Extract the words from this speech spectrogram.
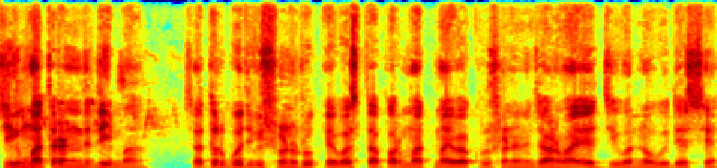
જીવ માત્ર નદીમાં ચતુર્ભુજ વિષ્ણુ રૂપે વસતા પરમાત્મા એવા કૃષ્ણને જાણવા એ જીવનનો ઉદ્દેશ છે.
